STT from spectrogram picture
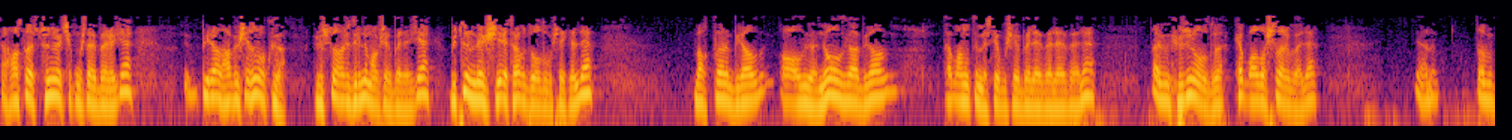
Yani hasta sünnet çıkmışlar böylece. Bilal Habeşi'den okuyor. Resul Hacı diline Habeşi böylece. Bütün meşri etrafı doldu bu şekilde. Baktılar Bilal ağlıyor. Ne oluyor ya Bilal? Tabi anlattı mesleği bu şey böyle böyle böyle. Tabi hüzün oldu. Hep ağlaştılar böyle. Yani tabi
